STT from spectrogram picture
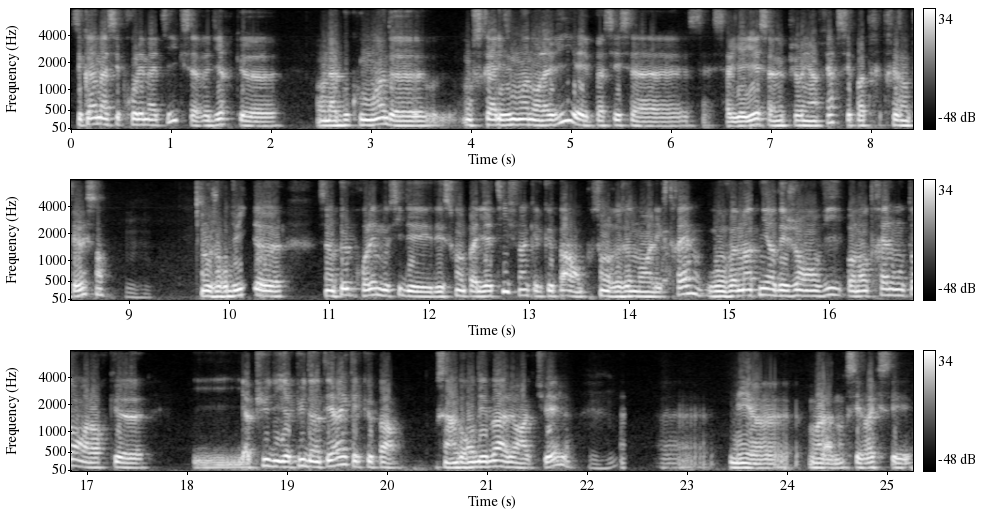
C'est quand même assez problématique. Ça veut dire que on a beaucoup moins de, on se réalise moins dans la vie et passer sa, sa, vieillesse à ne plus rien faire, c'est pas très très intéressant. Mhm. Aujourd'hui, euh, c'est un peu le problème aussi des, soins palliatifs, hein, quelque part, en poussant le raisonnement à l'extrême, où on va maintenir des gens en vie pendant très longtemps alors que il n'y a plus, il a plus d'intérêt quelque part. C'est un grand débat à l'heure actuelle. Mhm. Euh, mais euh, voilà, donc c'est vrai que c'est.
